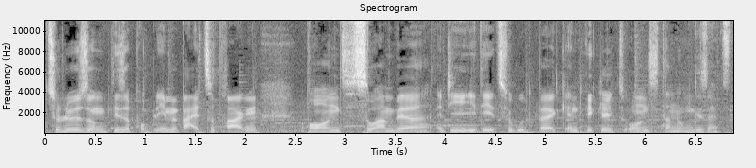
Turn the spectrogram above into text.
zur Lösung dieser Probleme beizutragen. Und so haben wir die Idee zu Goodbag entwickelt und dann umgesetzt.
